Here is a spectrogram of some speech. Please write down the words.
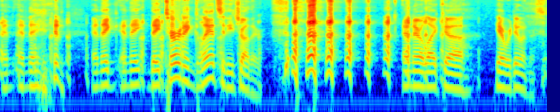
and and they and they and they they turn and glance at each other, and they're like, uh, "Yeah, we're doing this.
